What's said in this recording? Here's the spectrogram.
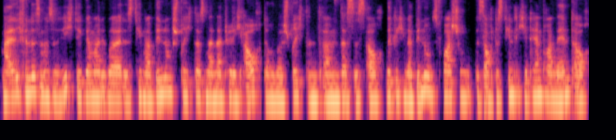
Weil ich finde es immer so wichtig, wenn man über das Thema Bindung spricht, dass man natürlich auch darüber spricht und ähm, das ist auch wirklich in der Bindungsforschung ist auch das kindliche Temperament auch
